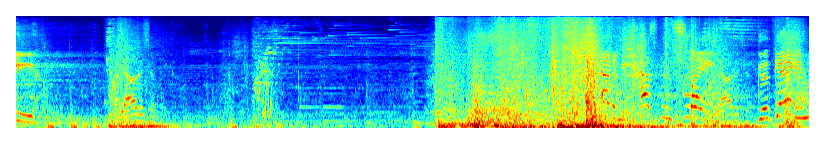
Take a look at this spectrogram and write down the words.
enemy has been slain. Good game.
